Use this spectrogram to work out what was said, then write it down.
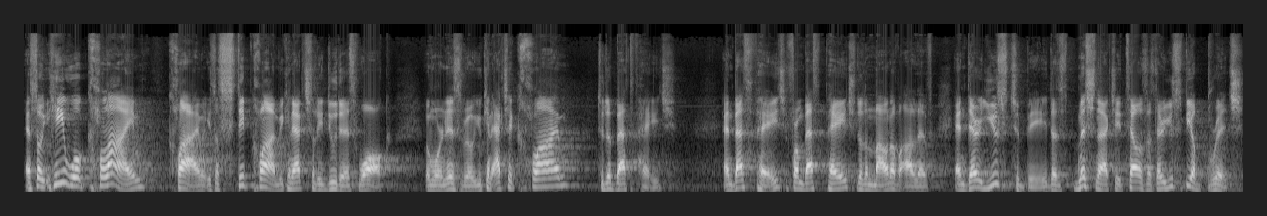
And so he will climb, climb, it's a steep climb. We can actually do this walk when we're in Israel. You can actually climb to the Bethphage. And Bethphage, from Bethphage to the Mount of Olive, and there used to be, the Mishnah actually tells us there used to be a bridge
